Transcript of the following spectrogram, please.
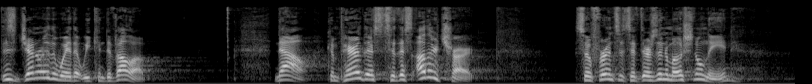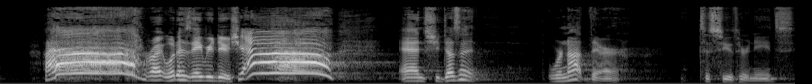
this is generally the way that we can develop. Now, compare this to this other chart. So, for instance, if there's an emotional need, ah, right, what does Avery do? She, ah, and she doesn't, we're not there to soothe her needs.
